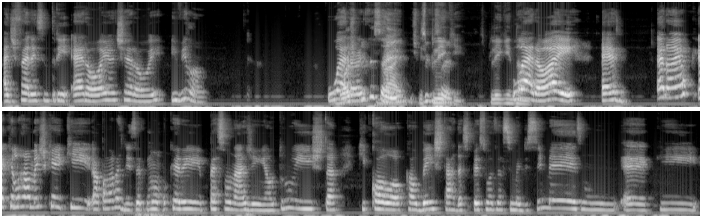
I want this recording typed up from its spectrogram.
A diferença entre herói, anti-herói e vilão. O herói. aí. explique. Explique então. O herói é. Herói é aquilo realmente que, que a palavra diz, é aquele personagem altruísta que coloca o bem-estar das pessoas acima de si mesmo, é que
